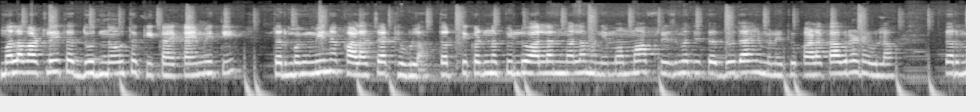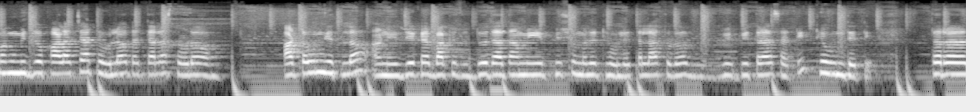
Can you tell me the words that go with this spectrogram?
मला वाटलं इथं दूध नव्हतं की काय काय माहिती? तर मग मी ना काळा चहा ठेवला. तर तिकडनं पिल्लू आला आणि मला म्हणे मम्मा फ्रीजमध्ये तर दूध आहे म्हणे तू काळा काबरं ठेवला. तर मग मी जो काळा चहा ठेवला होता त्याला थोडं आटवून घेतलं आणि जे काय बाकीचं दूध आता मी पिशवीमध्ये ठेवले त्याला थोडं वि वितळासाठी ठेवून देते. तर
